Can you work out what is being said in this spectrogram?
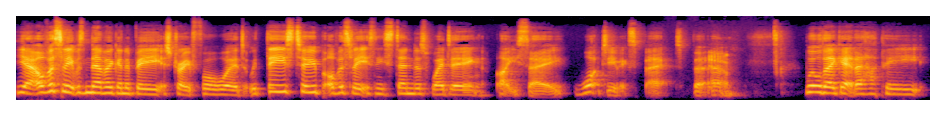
yeah, obviously it was never going to be straightforward with these two, but obviously it's an EastEnders wedding. Like you say, what do you expect? But Yeah. um, will they get their happy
